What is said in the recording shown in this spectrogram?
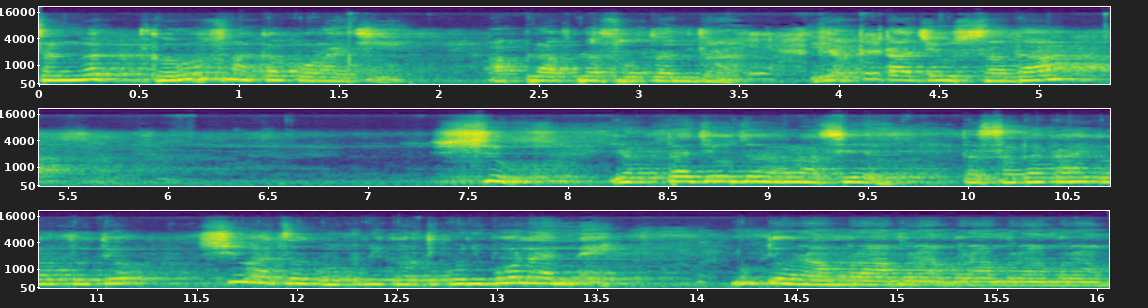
संगत करूच नका कोणाची. आपला आपला स्वतंत्र. एकटा जीव सदा शिव. एकटा जीव जर असेल तर सदा काय करतो तो? शिवाचं घोकणी करतो. कोणी बोलायला नाही. मग तो राम राम राम राम राम राम.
